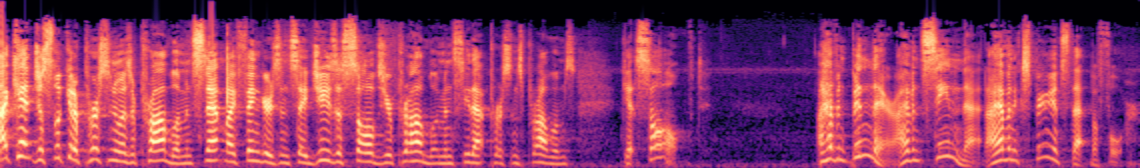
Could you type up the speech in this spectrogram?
I can't just look at a person who has a problem and snap my fingers and say, Jesus solves your problem, and see that person's problems get solved. I haven't been there. I haven't seen that. I haven't experienced that before.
